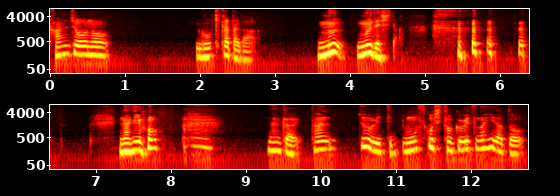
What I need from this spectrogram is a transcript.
感情の動き方が、無、無でした。何も、なんか、誕生日ってもう少し特別な日だと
